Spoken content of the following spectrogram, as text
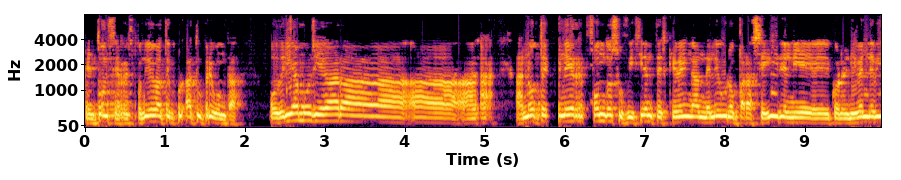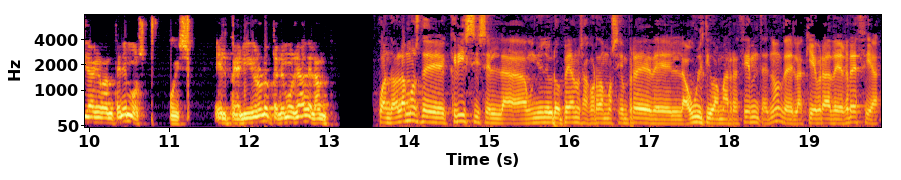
Entonces, respondiendo a tu pregunta, ¿podríamos llegar a, no tener fondos suficientes que vengan del euro para seguir con el nivel de vida que mantenemos? Pues el peligro lo tenemos ya adelante. Cuando hablamos de crisis en la Unión Europea nos acordamos siempre de la última más reciente, ¿no? de la quiebra de Grecia.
